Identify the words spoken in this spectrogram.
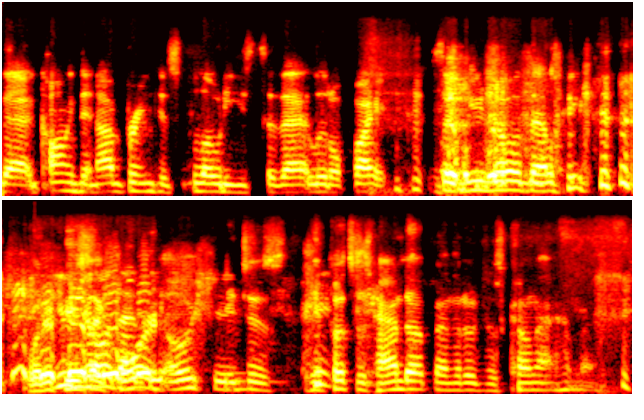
that Kong did not bring his floaties to that little fight. So you know that, like, What if you he's know like that bored? the He ocean. just he puts his hand up and it'll just come at him.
